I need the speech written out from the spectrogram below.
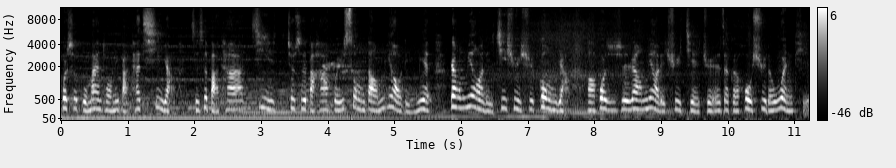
或是古曼童，你把它弃养。只是把它寄，就是把它回送到庙里面，让庙里继续去供养啊，或者是让庙里去解决这个后续的问题，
